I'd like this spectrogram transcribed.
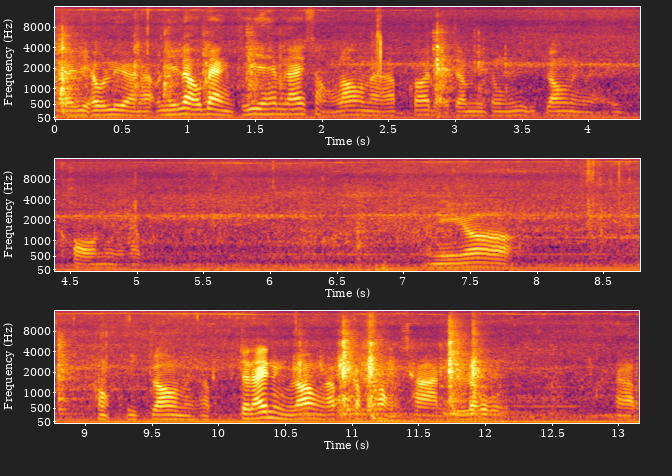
ไปเลี้ยวเรือนะครับวันนี้เราแบ่งที่ให้มันได้สองร่องนะครับ ก็เดี๋ยวจะมีตรงนี้อีกร่องหนึ่งนะอีกคลองหนึ่งนะครับ อันนี้ก็ของอีกร่องหนึงครับ จะได้หนึ่งร่องครับกับของชานโลนะครับ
